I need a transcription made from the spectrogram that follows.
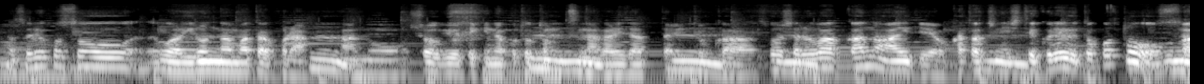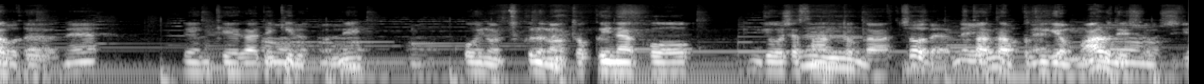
まあそれこそ、いろんなまたほら、うん。あの商業的なこととのつながりだったりとか、うん。ソーシャルワーカーのアイデアを形にしてくれるとことをうまくね。連携ができるとね、うん。こういうのを作るのが得意なこう業者さんとかう、そうだよね。スタートアップ企業もあるでしょうし、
